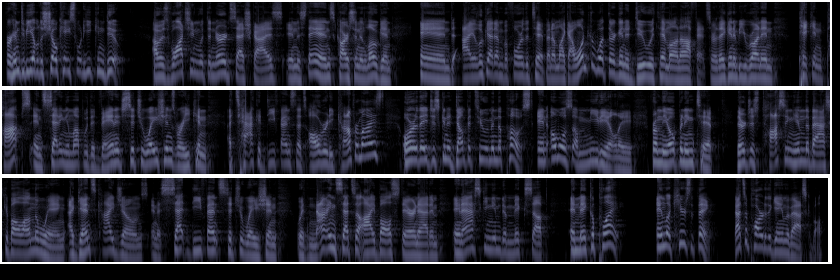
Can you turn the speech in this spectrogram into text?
for him to be able to showcase what he can do. I was watching with the Nerd Sesh guys in the stands, Carson and Logan, and I look at him before the tip and I'm like, I wonder what they're going to do with him on offense. Are they going to be running pick and pops and setting him up with advantage situations where he can attack a defense that's already compromised? Or are they just going to dump it to him in the post? And almost immediately from the opening tip, they're just tossing him the basketball on the wing against Kai Jones in a set defense situation with nine sets of eyeballs staring at him and asking him to mix up and make a play. And look, here's the thing that's a part of the game of basketball.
